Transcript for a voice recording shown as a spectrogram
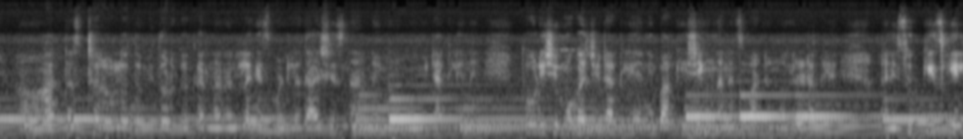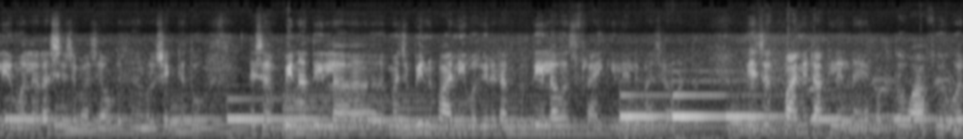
अं, आताच ठरवलं होतं मी तोडकं करणार आणि लगेच म्हटलं डाळ शिजणार नाही म्हणून मम्मी मी टाकली नाही. थोडीशी मुगाची टाकली आणि बाकी शेंगदाण्याचं वाटण वगैरे टाकले. आणि सुक्कीच केली आहे मला रश्श्याची भाजी आवडत नाही मला शक्यतो त्याच्या बिना तेला म्हणजे बिन पाणी वगैरे टाकतं तेलावरच फ्राय केलेल्या भाज्या आवडतात. त्याच्यात पाणी टाकलेलं नाही फक्त वाफेवर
